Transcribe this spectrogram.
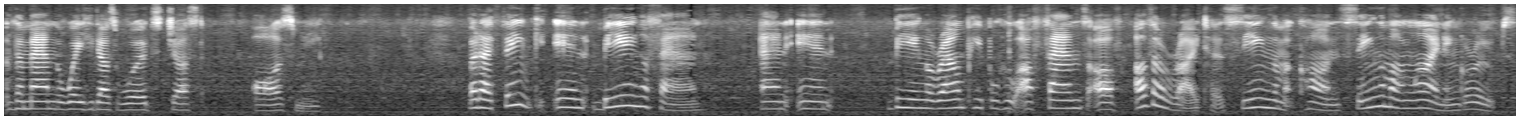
the man, the way he does words just awes me. But I think in being a fan and in being around people who are fans of other writers, seeing them at cons, seeing them online in groups,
